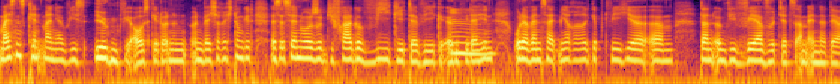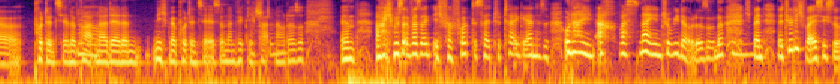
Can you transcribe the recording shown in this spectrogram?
Meistens kennt man ja, wie es irgendwie ausgeht und in, in welche Richtung geht. Es ist ja nur so die Frage, wie geht der Weg irgendwie Mhm. dahin? Oder wenn es halt mehrere gibt, wie hier, ähm, dann irgendwie, wer wird jetzt am Ende der potenzielle Ja. Partner, der dann nicht mehr potenziell ist, sondern wirklich Das Partner stimmt. oder so. Ähm, aber ich muss einfach sagen, ich verfolge das halt total gerne. So, oh nein, ach was, nein, schon wieder oder so. Ne? Mhm. Ich meine, natürlich weiß ich so,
